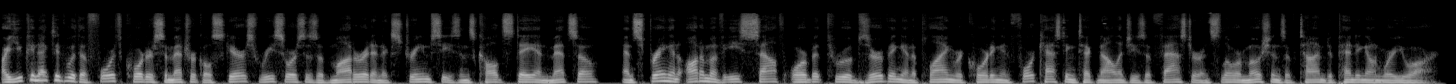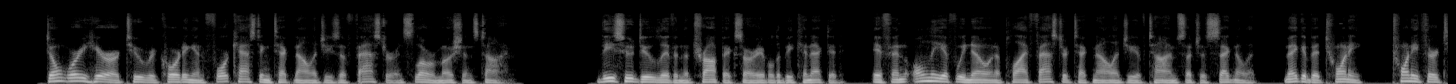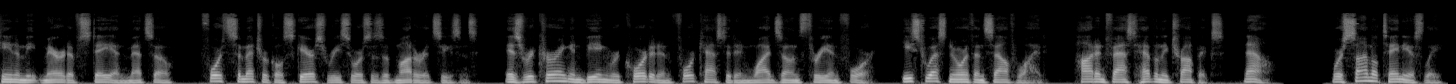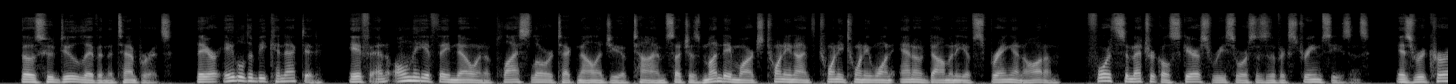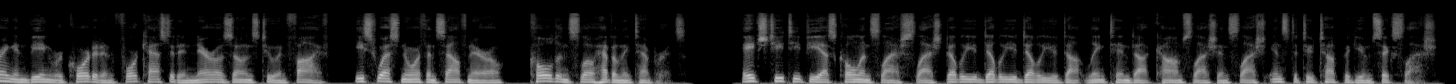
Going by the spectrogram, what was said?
Are you connected with a fourth quarter symmetrical scarce resources of moderate and extreme seasons called stay and mezzo, and spring and autumn of east south orbit through observing and applying recording and forecasting technologies of faster and slower motions of time depending on where you are? Don't worry, here are two recording and forecasting technologies of faster and slower motions time. These who do live in the tropics are able to be connected, if and only if we know and apply faster technology of time such as Segnalit, Megabit 20, 2013 Amit Merit of Stay and Mezzo, fourth symmetrical scarce resources of moderate seasons, is recurring and being recorded and forecasted in wide zones 3 and 4, east west north and south wide, hot and fast heavenly tropics, now. Where simultaneously, those who do live in the temperates, they are able to be connected, if and only if they know and apply slower technology of time such as Monday, March 29, 2021 Anno Domini of spring and autumn, fourth symmetrical scarce resources of extreme seasons, is recurring and being recorded and forecasted in narrow zones 2 and 5, east west north and south narrow, cold and slow heavenly temperates https colon slash slash www.linkedin.com slash in slash institute 6 slash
